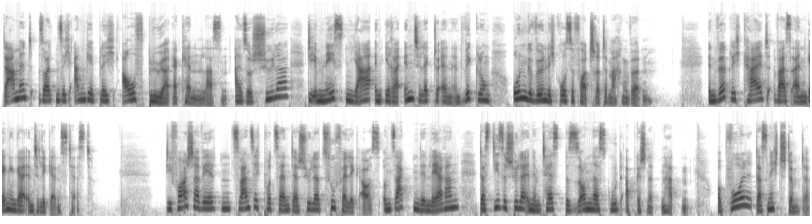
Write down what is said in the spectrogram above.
Damit sollten sich angeblich Aufblüher erkennen lassen, also Schüler, die im nächsten Jahr in ihrer intellektuellen Entwicklung ungewöhnlich große Fortschritte machen würden. In Wirklichkeit war es ein gängiger Intelligenztest. Die Forscher wählten 20 Prozent der Schüler zufällig aus und sagten den Lehrern, dass diese Schüler in dem Test besonders gut abgeschnitten hatten, obwohl das nicht stimmte.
